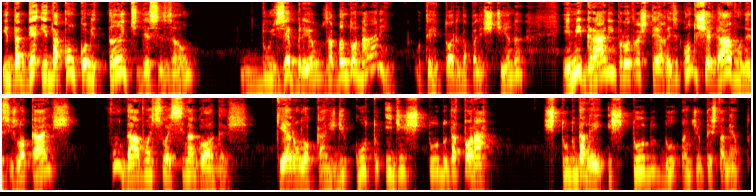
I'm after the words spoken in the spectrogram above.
e da, de, e da concomitante decisão dos hebreus abandonarem o território da Palestina e migrarem para outras terras. E quando chegavam nesses locais, fundavam as suas sinagogas, que eram locais de culto e de estudo da Torá, estudo da lei, estudo do Antigo Testamento.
